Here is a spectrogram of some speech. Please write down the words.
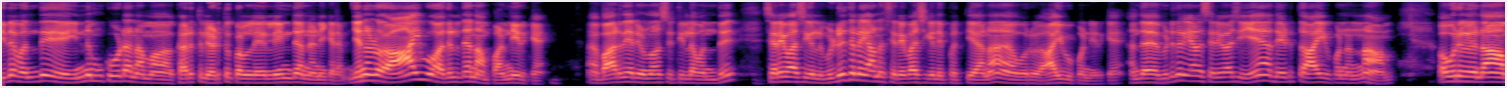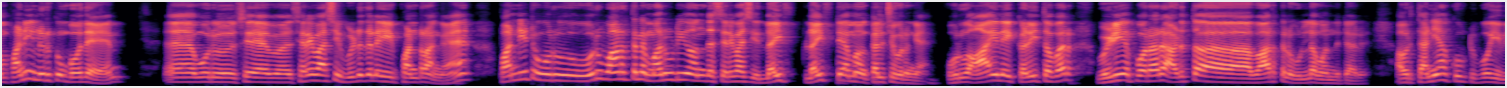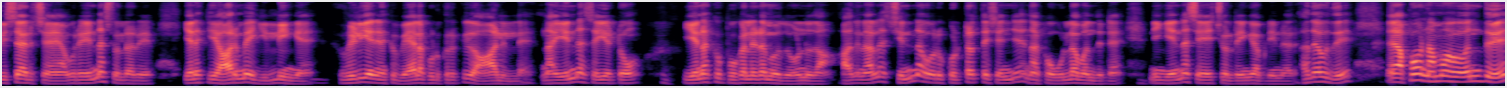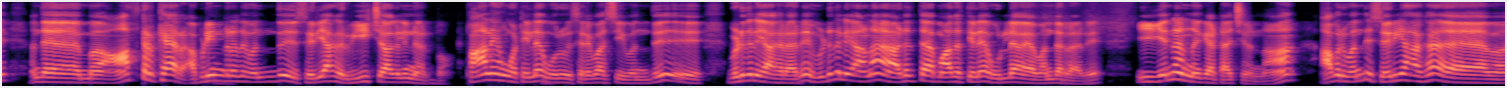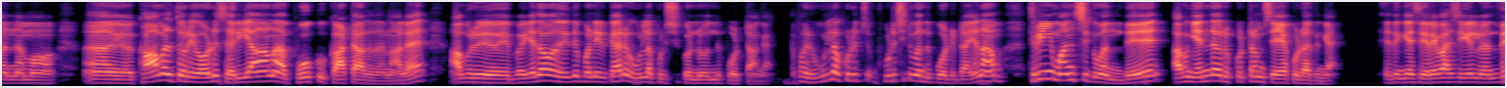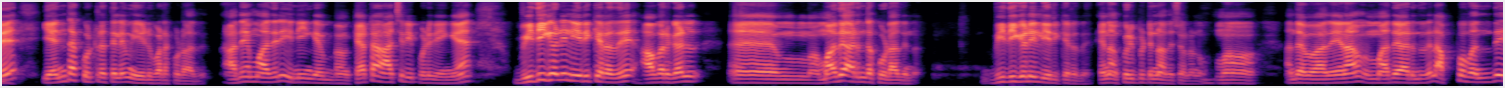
இதை வந்து இன்னும் கூட நம்ம கருத்தில் எடுத்துக்கொள்ளலேன்னு தான் நினைக்கிறேன். என்னோட ஆய்வு அதில் தான் நான் பண்ணியிருக்கேன். பாரதியார் யூனிவர்சிட்டியில் வந்து சிறைவாசிகள் விடுதலையான சிறைவாசிகளை பற்றியான ஒரு ஆய்வு பண்ணியிருக்கேன். அந்த விடுதலையான சிறைவாசி ஏன் அதை எடுத்து ஆய்வு பண்ணேன்னா ஒரு நான் பணியில் இருக்கும்போதே ஒரு சிறைவாசி விடுதலை பண்ணுறாங்க பண்ணிட்டு ஒரு ஒரு வாரத்தில் மறுபடியும் அந்த சிறைவாசி லைஃப் லைஃப் டைம் கழிச்சு வருங்க ஒரு ஆயிலை கழித்தவர் வெளியே போறாரு அடுத்த வாரத்தில் உள்ளே வந்துட்டாரு. அவர் தனியாக கூப்பிட்டு போய் விசாரித்தேன் அவர் என்ன சொல்றாரு? எனக்கு யாருமே இல்லைங்க. வெளியே எனக்கு வேலை கொடுக்கறதுக்கு ஆள் இல்லை. நான் என்ன செய்யட்டும்? எனக்கு புகலிடம் இது ஒன்று தான் அதனால சின்ன ஒரு குற்றத்தை செஞ்சு நான் இப்போ உள்ளே வந்துட்டேன். நீங்கள் என்ன செய்ய சொல்கிறீங்க அப்படின்னாரு. அதாவது அப்போது நம்ம வந்து அந்த ஆஃப்டர் கேர் அப்படின்றது வந்து சரியாக ரீச் ஆகலைன்னு அர்த்தம். பாளையங்கோட்டையில் ஒரு சிறைவாசி வந்து விடுதலை ஆகிறாரு. விடுதலை ஆனால் அடுத்த மாதத்தில் உள்ளே வந்துடுறாரு. என்னன்னு கேட்டாச்சுன்னா அவர் வந்து சரியாக நம்ம காவல்துறையோடு சரியான போக்கு காட்டாததுனால அவர் ஏதோ இது பண்ணியிருக்காரு உள்ளே பிடிச்சி கொண்டு வந்து போட்டாங்க. அப்போ உள்ளே பிடிச்சி பிடிச்சிட்டு வந்து போட்டுட்டா. ஏன்னா த்ரீ மந்த்ஸுக்கு வந்து அவங்க எந்த ஒரு குற்றம் செய்யக்கூடாதுங்க. இதுங்க சிறைவாசிகள் வந்து எந்த குற்றத்திலும் ஈடுபடக்கூடாது. அதே மாதிரி நீங்கள் கேட்டால் ஆச்சரியப்படுவீங்க. விதிகளில் இருக்கிறது அவர்கள் மது அருந்தக்கூடாதுன்னு. விதிகளில் இருக்கிறது. ஏன்னா குறிப்பிட்டு நான் அதை சொல்லணும். அந்த ஏன்னா மது அருந்துதல் அப்போ வந்து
